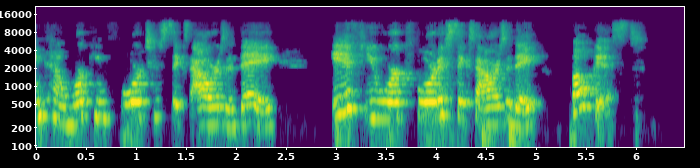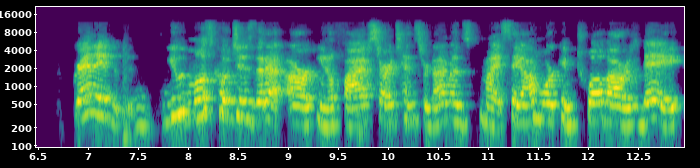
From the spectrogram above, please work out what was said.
income working four to six hours a day if you work four to six hours a day focused. Granted, you most coaches that are you know five star, ten star diamonds might say I'm working 12 hours a day.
